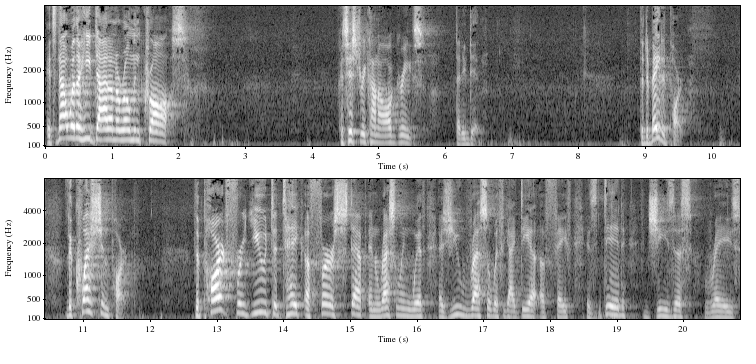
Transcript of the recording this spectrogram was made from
It's not whether he died on a Roman cross, because history kind of all agrees that he did. The debated part, the question part, the part for you to take a first step in wrestling with as you wrestle with the idea of faith is did Jesus raise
